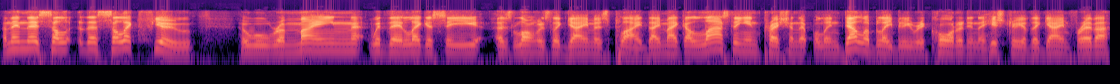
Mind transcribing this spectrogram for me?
And then there's the select few who will remain with their legacy as long as the game is played. They make a lasting impression that will indelibly be recorded in the history of the game forever.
